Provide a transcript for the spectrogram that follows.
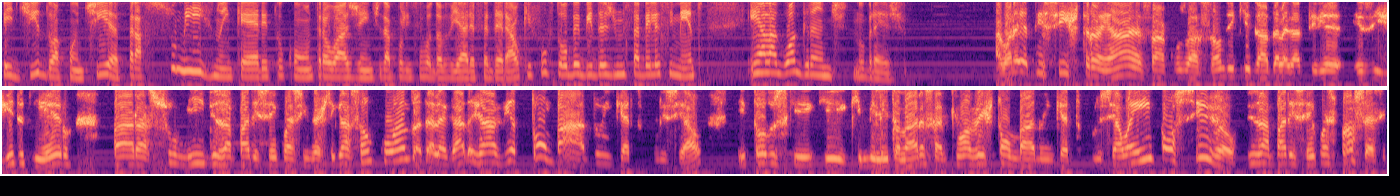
pedido a quantia para sumir no inquérito contra o agente da Polícia Rodoviária Federal que furtou bebidas de um estabelecimento em Alagoa Grande, no Brejo. Agora é de se estranhar essa acusação de que a delegada teria exigido dinheiro para assumir e desaparecer com essa investigação, quando a delegada já havia tombado o inquérito policial. E todos que, que, que militam na área sabem que uma vez tombado o inquérito policial é impossível desaparecer com esse processo.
